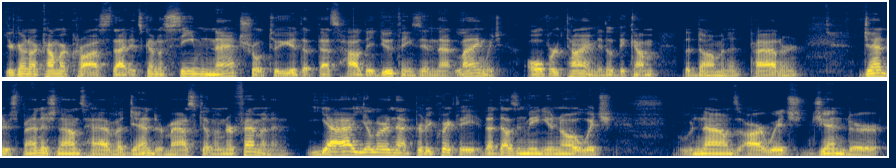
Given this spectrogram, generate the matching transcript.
you're going to come across that it's going to seem natural to you that that's how they do things in that language. Over time, it'll become the dominant pattern. Gender Spanish nouns have a gender, masculine or feminine. Yeah, you learn that pretty quickly. That doesn't mean you know which nouns are which gender.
